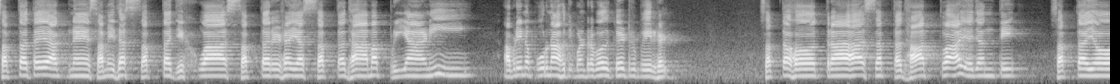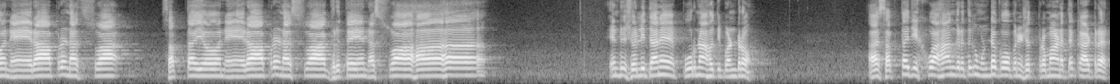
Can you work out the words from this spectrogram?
சப்தத்தை அக்னே சமித சப்த ஜிஹ்வா சப்த ரிஷய சப்ததாம பிரியாணி அப்படின்னு பூர்ணாகுதி பண்ணுற போது கேட்டிருப்பீர்கள். சப்தஹோத்ராக சப்ததாத்வா யஜந்தி சப்தயோ நேரா பிரணஸ்வா சப்தயோ நேரா பிரணஸ்வா கிருத்தே நஸ்வாஹா என்று சொல்லித்தானே பூர்ணாகுதி பண்ணுறோம் சப்த ஜிஹ்வாங்கிறதுக்கு முண்டகோபனிஷத் பிரமாணத்தை காட்டுறார்.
